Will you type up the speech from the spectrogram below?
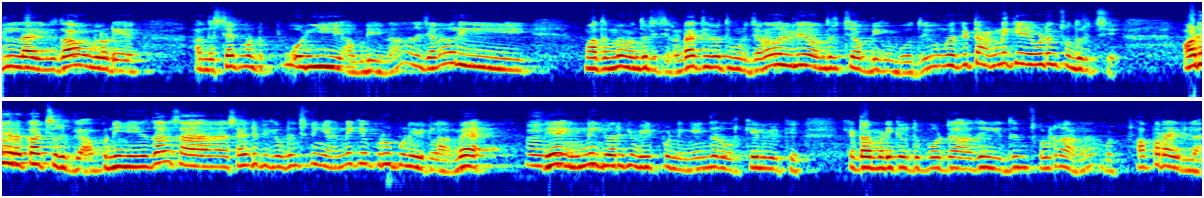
இல்லை இதுதான் உங்களுடைய அந்த ஸ்டேட்மெண்ட் பொய் அப்படின்னா அது ஜனவரி மாதமே வந்துருச்சு. ரெண்டாயிரத்தி இருபத்தி மூணு ஜனவரிலேயே வந்துருச்சு அப்படிங்கும்போது உங்ககிட்ட அன்னைக்கே எவிடன்ஸ் வந்துருச்சு. ஆடியோ ரெக்கார்ட்ஸ் இருக்குது அப்போ நீங்கள் இதுதான் சயின்டிஃபிக் எவிடன்ஸ் நீங்கள் அன்னைக்கே ப்ரூவ் பண்ணியிருக்கலாமே ஏன் இன்னைக்கு வரைக்கும் வெயிட் பண்ணீங்கிற ஒரு கேள்வி இருக்குது கேட்டால் மெடிக்கல் ரிப்போர்ட் அது இதுன்னு சொல்கிறாங்க பட் ப்ராப்பராக இல்லை.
